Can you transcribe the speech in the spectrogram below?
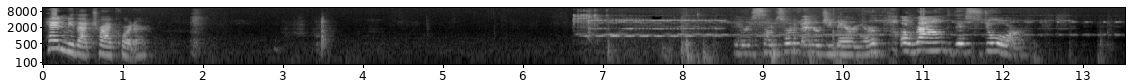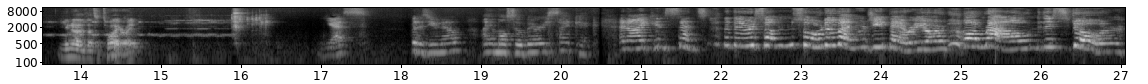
hand me that tricorder. There is some sort of energy barrier around this door. You know that that's a toy, right? Yes, but as you know, I am also very psychic, and I can sense that there is some sort of energy barrier around this door.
